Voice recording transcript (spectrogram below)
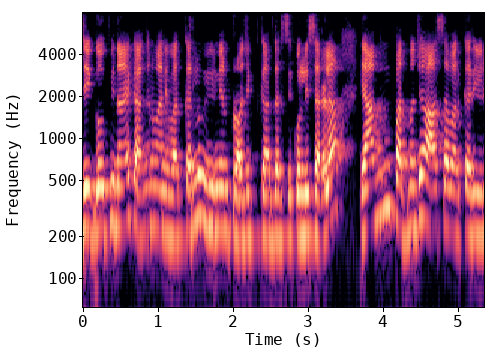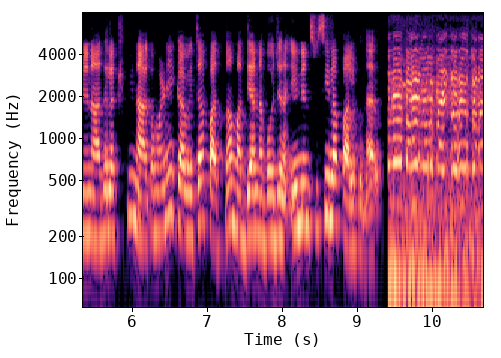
జి. గోపినాయక్ అంగన్వాడీ వర్కర్లు యూనియన్ ప్రాజెక్ట్ కార్యదర్శి కొల్లి సరళ యామిని పద్మజ ఆశా వర్కర్ యూనియన్ ఆదిలక్ష్మి నాగమణి కవిత పద్మ మధ్యాహ్న భోజన యూనియన్ సుశీల పాల్గొన్నారు మహిళలపై జరుగుతున్న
